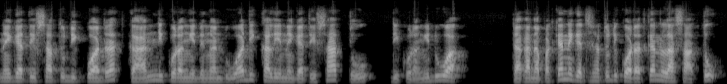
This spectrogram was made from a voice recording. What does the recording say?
negatif 1 dikuadratkan dikurangi dengan 2 dikali negatif 1 dikurangi 2. Kita akan dapatkan negatif 1 dikuadratkan adalah 1.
